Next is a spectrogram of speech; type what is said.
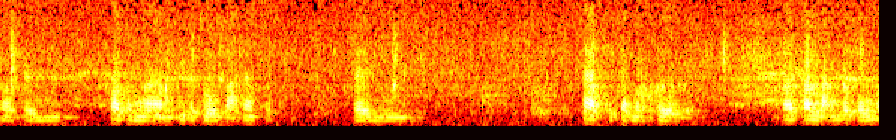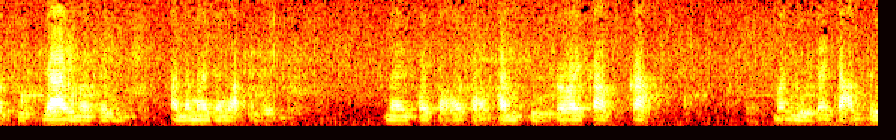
มาเป็นเข้าทำงานที่กระทรวงสาธารณสุขเป็นแพทย์ประจำอำเภอแล้วตอนหลังก็ผมก็ถูกย้ายมาเป็นอนามัยจังหวัดอุบลในพศ 2499มันอยู่ได้สามปี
